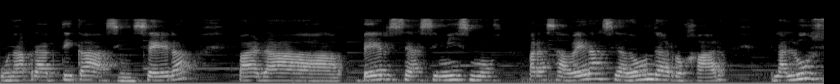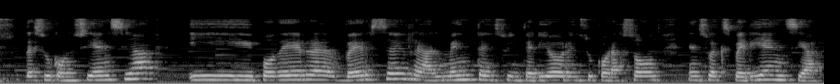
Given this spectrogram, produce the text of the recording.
una práctica sincera, para verse a sí mismos, para saber hacia dónde arrojar la luz de su conciencia y poder verse realmente en su interior, en su corazón, en su experiencia.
